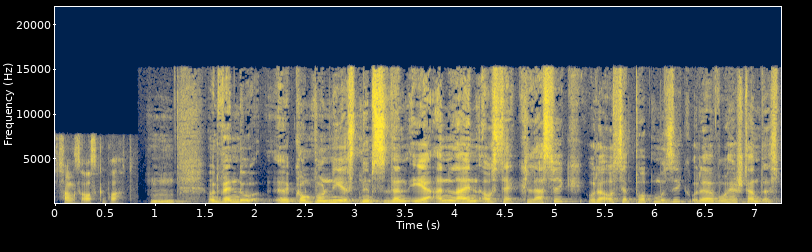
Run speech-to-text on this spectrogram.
Songs rausgebracht. Mhm. Und wenn du äh, komponierst, nimmst du dann eher Anleihen aus der Klassik oder aus der Popmusik oder woher stammt das?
